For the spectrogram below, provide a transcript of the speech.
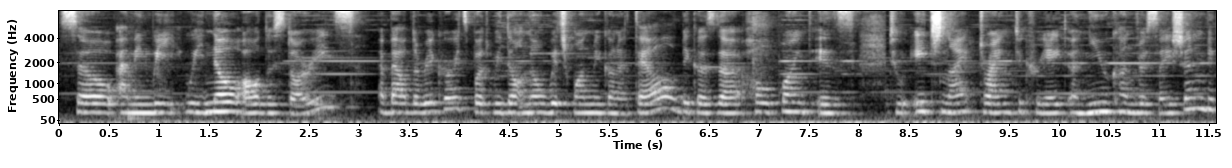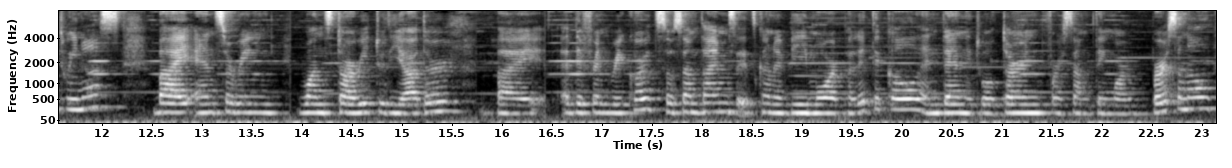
So, I mean, we, we know all the stories about the records, but we don't know which one we're gonna tell because the whole point is to each night trying to create a new conversation between us by answering one story to the other by a different record. So sometimes it's gonna be more political and then it will turn for something more personal.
